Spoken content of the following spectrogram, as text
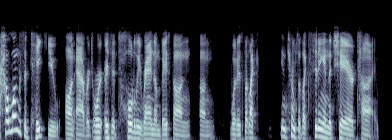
How long does it take you on average, or is it totally random based on on what is? But like in terms of like sitting in the chair time,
